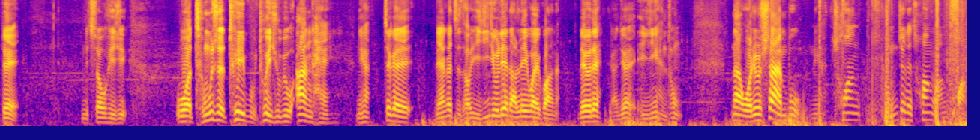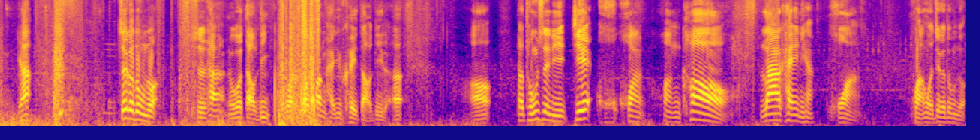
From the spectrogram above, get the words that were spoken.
对，你收回去。我同时退步、退出步按开，你看这个两个指头已经就裂到内外关了，对不对？感觉已经很痛。那我就上步，你看穿从这个穿网往压，这个动作使它如果倒地，我要放开就可以倒地了啊。好，它同时你接缓缓靠拉开，你看缓缓我这个动作，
